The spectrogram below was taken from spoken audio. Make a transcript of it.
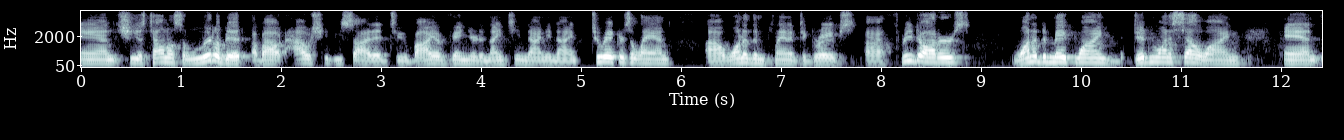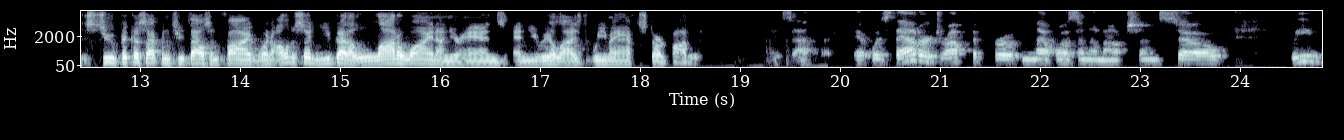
and she is telling us a little bit about how she decided to buy a vineyard in 1999, two acres of land, uh, one of them planted to grapes. Uh, three daughters, wanted to make wine, didn't want to sell wine. And Sue, pick us up in 2005 when all of a sudden you've got a lot of wine on your hands and you realized we may have to start bottling. Exactly. It was that or drop the fruit, and that wasn't an option. So we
